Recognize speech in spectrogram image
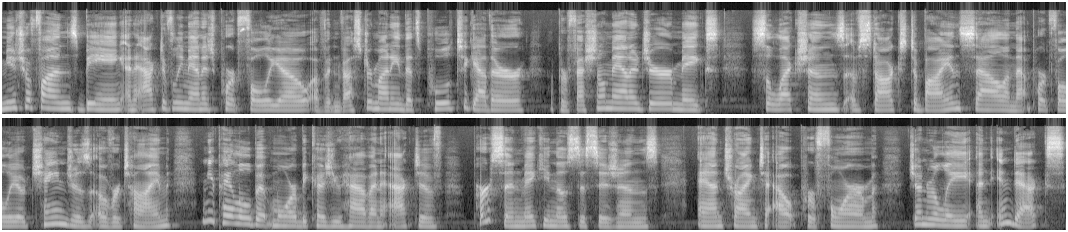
Mutual funds being an actively managed portfolio of investor money that's pooled together. A professional manager makes selections of stocks to buy and sell, and that portfolio changes over time. And you pay a little bit more because you have an active person making those decisions and trying to outperform generally an index.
